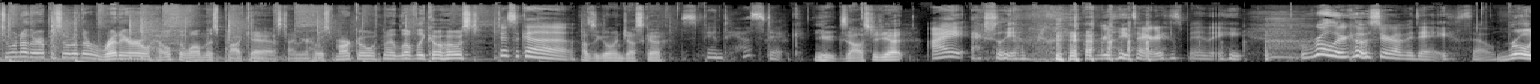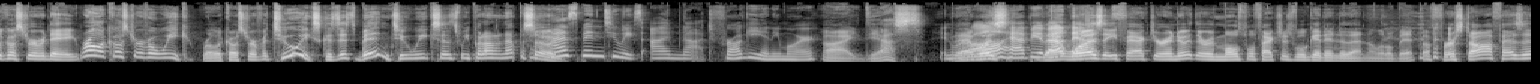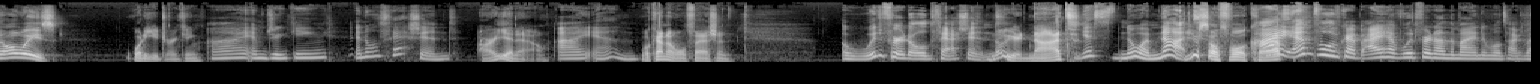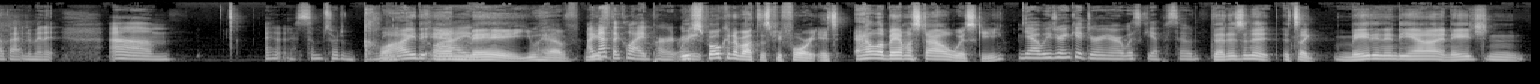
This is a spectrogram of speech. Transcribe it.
Welcome to another episode of the Red Arrow Health and Wellness Podcast. I'm your host, Marco, with my lovely co host. Jessica. How's it going, Jessica? It's fantastic. You exhausted yet? I actually am really, really tired. It's been a roller coaster of a day. So, Roller coaster of a day, roller coaster of a week, roller coaster of a two weeks, because it's been two weeks since we put out an episode. it has been two weeks. I'm not froggy anymore. Uh, yes. And we're all happy about that. was a factor into it. There were multiple factors. We'll get into that in a little bit. But first off, as always, what are you drinking? I am drinking an old fashioned. Are you now? I am What kind of old fashioned? a Woodford old fashioned. No, you're not. Yes, no, I'm not. You're so full of crap. I am full of crap. I have Woodford on the mind, and we'll talk about that in a minute. Um, some sort of Clyde, and May, you have. I got the Clyde part right. We've spoken about this before. It's Alabama style whiskey. yeah, we drank it during our whiskey episode. That isn't it. It's like made in Indiana and aged in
